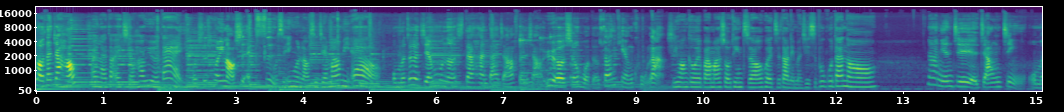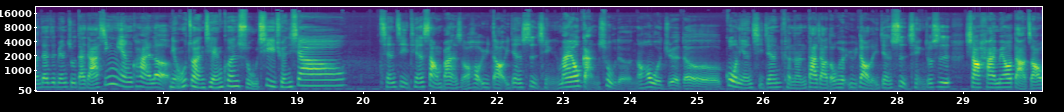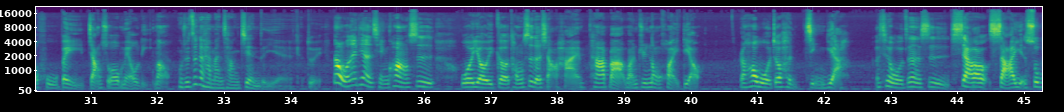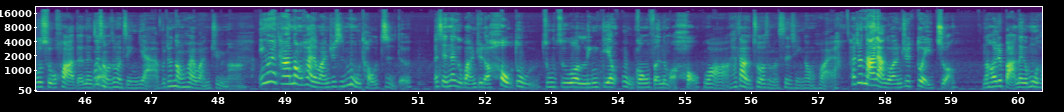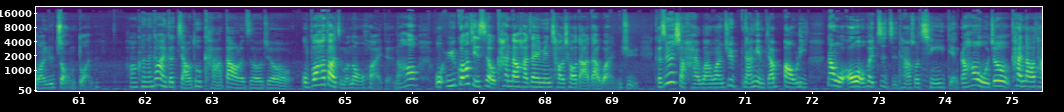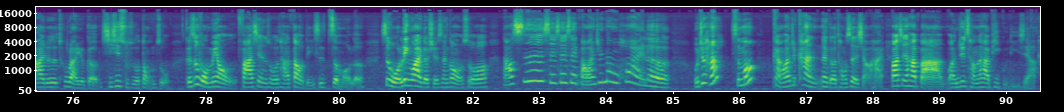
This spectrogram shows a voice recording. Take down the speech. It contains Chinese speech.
Hello，大家好，欢迎来到 X 九号育儿袋，我是托音老师 X，我是英文老师兼妈咪 L。我们这个节目呢是在和大家分享育儿生活的酸甜苦辣。希望各位爸妈收听之后会知道你们其实不孤单哦。那年节也将近，我们在这边祝大家新年快乐，扭转乾坤，暑气全消。前几天上班的时候遇到一件事情，蛮有感触的。然后我觉得过年期间可能大家都会遇到的一件事情，就是小孩没有打招呼被讲说没有礼貌。我觉得这个还蛮常见的耶。对，那我那天的情况是我有一个同事的小孩，他把玩具弄坏掉，然后我就很惊讶。而且我真的是吓到傻眼，说不出话的那种。为什么这么惊讶？不就弄坏玩具吗？因为他弄坏的玩具是木头制的，而且那个玩具的厚度足足零点五公分那么厚。哇，他到底做什么事情弄坏啊？他就拿两个玩具对撞，然后就把那个木头玩具撞断。哦，可能刚好一个角度卡到了之后，就我不知道他到底怎么弄坏的。然后我余光其实有看到他在那边敲敲打打玩具，可是因为小孩玩玩具难免比较暴力，那我偶尔会制止他说轻一点。然后我就看到他就是突然有个稀稀疏疏的动作，可是我没有发现说他到底是怎么了。是我另外一个学生跟我说，老师谁谁谁把玩具弄坏了，我就哈什么？赶快去看那个同事的小孩，发现他把玩具藏在他屁股底下。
